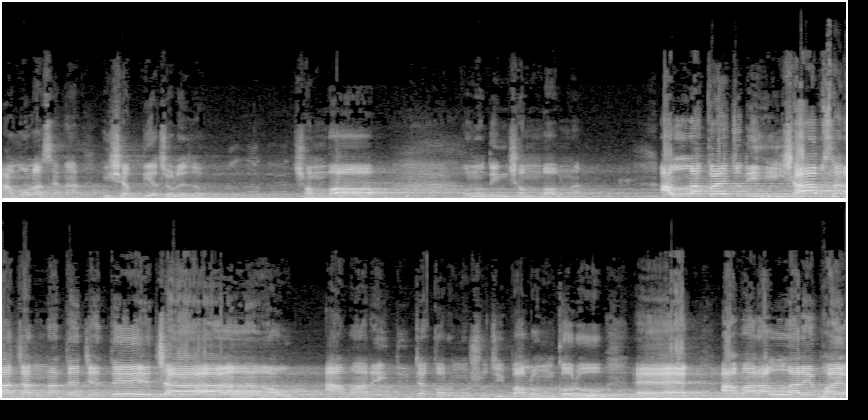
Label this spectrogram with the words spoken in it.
আমল আছে না? হিসাব দিয়া চলে যাও। সম্ভব? কোনোদিন সম্ভব না। আল্লাহ কয়ে, যদি হিসাব ছাড়া জান্নাতে যেতে চাও, আমার এই দুইটা কর্মসূচি পালন করো। এক, আমার আল্লাহরে ভয়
